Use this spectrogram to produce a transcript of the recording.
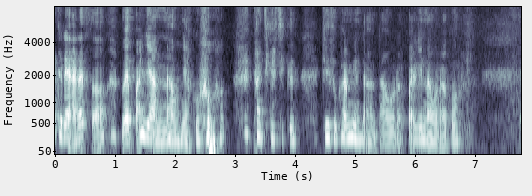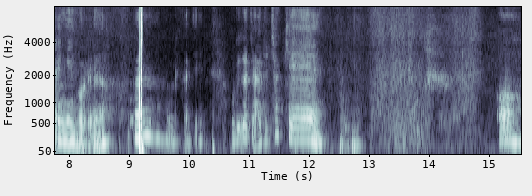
아이 그래 알았어. 왜 빨리 안 나오냐고. 가지가 지금 계속 할미 나, 나오라 빨리 나오라고 앵앵거려. 아, 우리 가지. 우리 가지 아주 착해. 어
